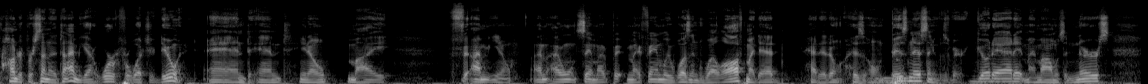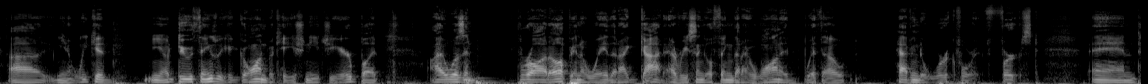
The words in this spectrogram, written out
hundred percent of the time you got to work for what you're doing, and and you know my, I'm you know I'm, I won't say my my family wasn't well off. My dad had his own business and he was very good at it. My mom was a nurse. Uh, you know we could you know do things. We could go on vacation each year, but I wasn't brought up in a way that I got every single thing that I wanted without having to work for it first. And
